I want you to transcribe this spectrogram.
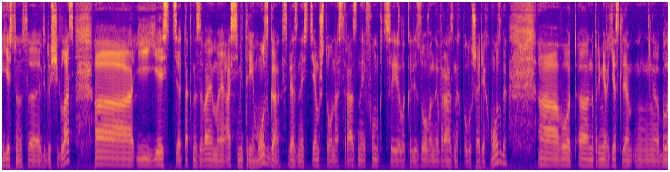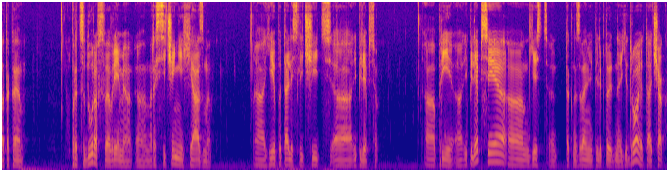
есть у нас э, ведущий глаз, а, и есть так называемая асимметрия мозга, связанная с тем, что у нас разные функции локализованы в разных полушариях мозга. А, вот, а, например, если была такая процедура в свое время э, рассечения хиазмы, ею пытались лечить э, эпилепсию при эпилепсии есть так называемое эпилептоидное ядро, это очаг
